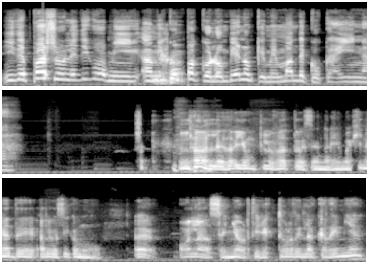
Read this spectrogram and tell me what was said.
Y de paso le digo a mi, a mi compa colombiano que me mande cocaína. No, le doy un plus a tu escena. Imagínate algo así como: eh, Hola, señor director de la academia.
